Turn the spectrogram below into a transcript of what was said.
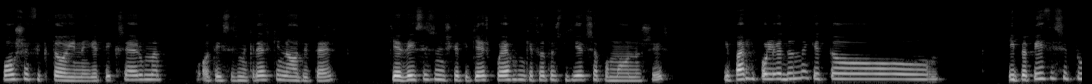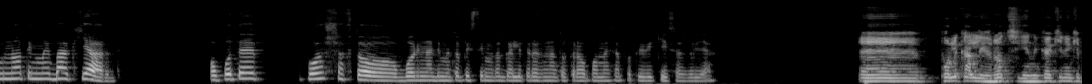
πόσο εφικτό είναι, γιατί ξέρουμε ότι στις μικρές κοινότητες και δεις στις νησιωτικές που έχουν και αυτό το στοιχείο της απομόνωσης, υπάρχει πολύ έντονα και το... η πεποίθηση του not in my backyard. Οπότε, πώς αυτό μπορεί να αντιμετωπιστεί με τον καλύτερο δυνατό τρόπο μέσα από τη δική σας δουλειά; Ε, πολύ καλή ερώτηση γενικά και είναι και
